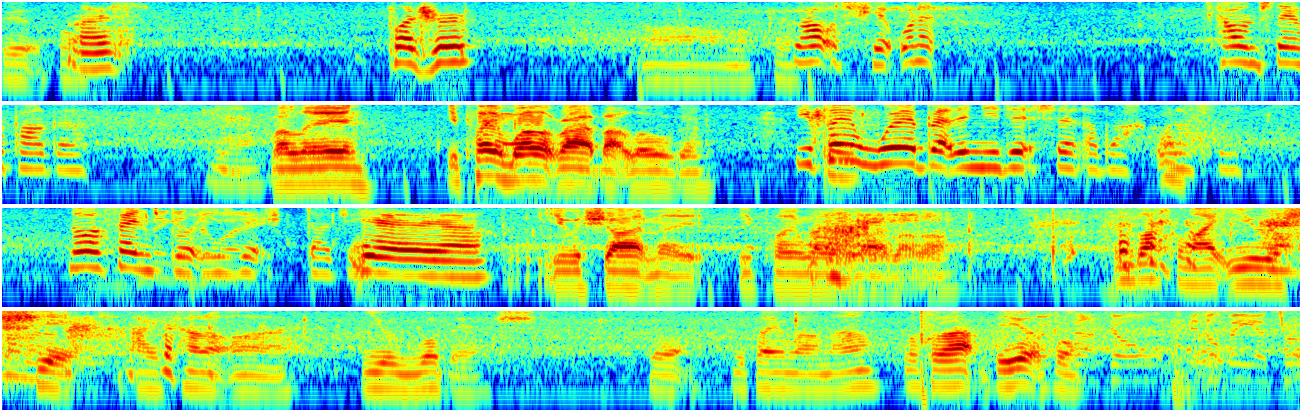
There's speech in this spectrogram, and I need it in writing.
Beautiful. Nice. Pleasure. Oh, okay. That was shit, wasn't it? Callum, stay up, I'll go. Yeah. Well, in. You're playing well at right back, Logan. You're playing way better than you did centre back, oh. honestly. No offence, Giving but you're a bit dodgy. Yeah, yeah. You were shy, mate. You're playing well at right back, though. In black and white, you were shit. I cannot lie. You're rubbish. But you're playing well now. Look at that, beautiful. Tackle, it'll be a throw.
